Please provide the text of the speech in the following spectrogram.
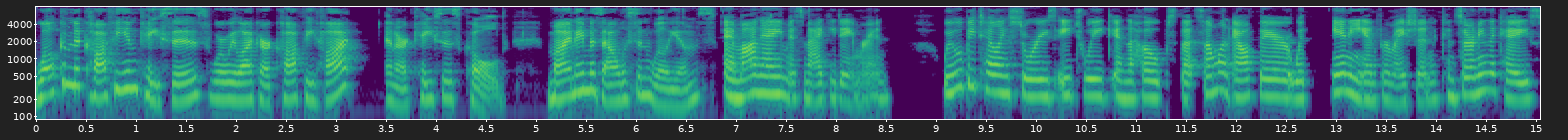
Welcome to Coffee and Cases, where we like our coffee hot and our cases cold. My name is Allison Williams. And my name is Maggie Dameron. We will be telling stories each week in the hopes that someone out there with any information concerning the case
